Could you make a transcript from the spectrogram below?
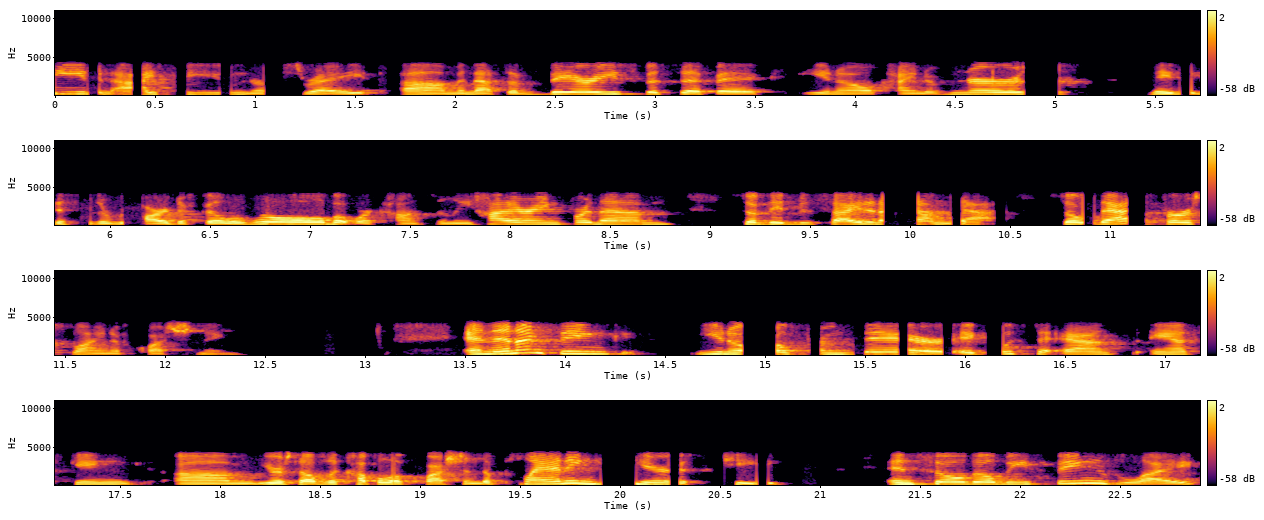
need an ICU nurse, right? Um, and that's a very specific, you know, kind of nurse. Maybe this is a hard to fill a role, but we're constantly hiring for them. So they've decided on that, so that's the first line of questioning. And then I think, know, from there, it goes to ask, asking um, yourselves a couple of questions. The planning here is key. And so there'll be things like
